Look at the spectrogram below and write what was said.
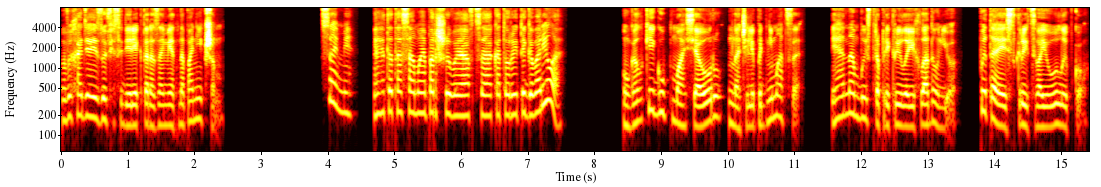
выходя из офиса директора заметно поникшим. «Сэмми, это та самая паршивая овца, о которой ты говорила?» Уголки губ Ма Сяору начали подниматься, и она быстро прикрыла их ладонью, пытаясь скрыть свою улыбку.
